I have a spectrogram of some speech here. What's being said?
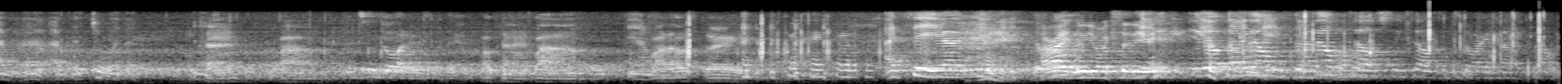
of, uh, of the two of them. Okay. Wow. The two daughters were there. Okay. Wow. Yeah. Wow, that was great. Okay, I'm gonna post. I see, uh, All right, New York City. You know, the film, the film tells, she tells some stories on the film.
